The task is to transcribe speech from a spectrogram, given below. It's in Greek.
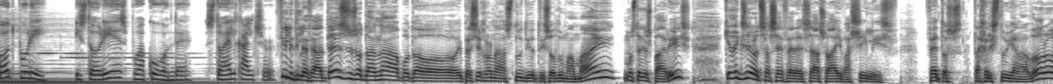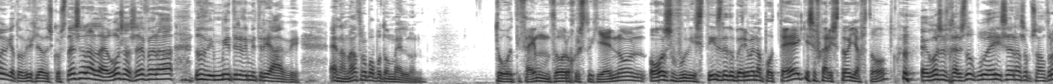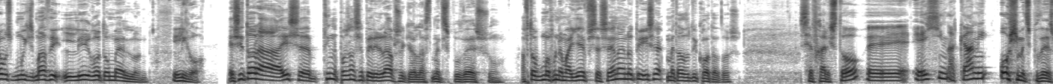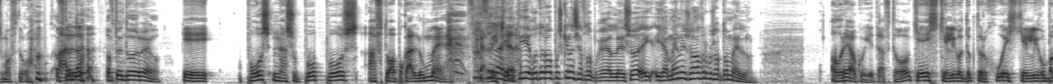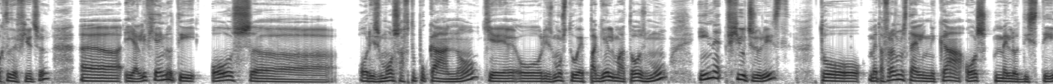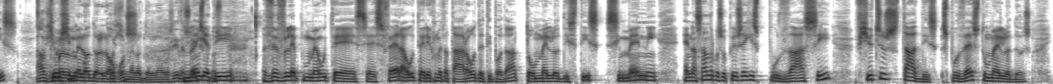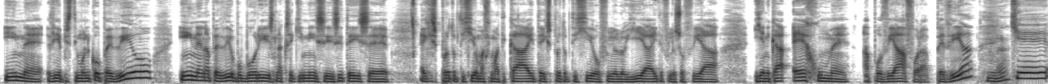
Pod Puri. Ιστορίες που ακούγονται στο El Culture. Φίλοι τηλεθεατές, ζωντανά από το υπερσύγχρονα στούντιο της Οδού Μαμάη. Είμαι ο Στέλιος Παρής και δεν ξέρω τι σας έφερε εσάς ο Άι Βασίλης φέτος τα Χριστούγεννα δώρο για το 2024, αλλά εγώ σας έφερα τον Δημήτρη Δημητριάδη, έναν άνθρωπο από το μέλλον. Το ότι θα ήμουν δώρο Χριστουγέννων ως βουδιστής δεν το περίμενα ποτέ και σε ευχαριστώ γι' αυτό. Εγώ σε ευχαριστώ που είσαι ένας από τους ανθρώπους που μου έχεις μάθει λίγο το μέλλον. Λίγο. Εσύ τώρα είσαι. Τι, πώς να σε περιγράψω κιόλας με τις σπουδές σου; Αυτό που μου έχουν μαγεύσει σε σένα είναι ότι είσαι μεταδοτικότατος. Σε ευχαριστώ. Ε, έχει να κάνει όχι με τις σπουδές μου αυτό. Αυτό, είναι το, αυτό είναι το ωραίο. Ε, πώς να σου πω πώς αυτοαποκαλούμε. Θα ήθελα, γιατί εγώ τώρα πώς και να σε αυτοαποκαλέσω, ε, για μένα είσαι ο άνθρωπος από το μέλλον. Ωραίο ακούγεται αυτό και έχει και λίγο Doctor Who, έχει και λίγο Back to the Future. Ε, η αλήθεια είναι ότι ως ε, ορισμός αυτού που κάνω και ο ορισμός του επαγγέλματός μου είναι futurist το μεταφράζουμε στα ελληνικά ως μελλοντιστής και όχι μελλοντολόγος. Όχι μελλοντολόγος. Ναι, γιατί δεν βλέπουμε ούτε σε σφαίρα, ούτε ρίχνουμε τα ταρό, ούτε τίποτα. Το μελλοντιστής σημαίνει ένας άνθρωπος ο οποίος έχει σπουδάσει future studies, σπουδές του μέλλοντος. Είναι διεπιστημονικό πεδίο, είναι ένα πεδίο που μπορείς να ξεκινήσεις είτε είσαι, έχεις πρώτο πτυχίο μαθηματικά, είτε έχεις πρώτο πτυχίο φιλολογία, είτε φιλοσοφία. Γενικά έχουμε από διάφορα πεδία Ναι. και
